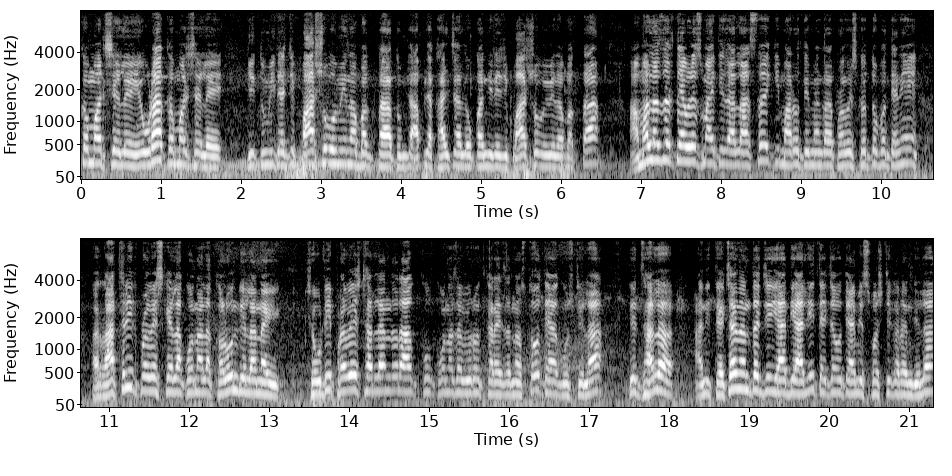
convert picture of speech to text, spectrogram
कमर्शियल आहे एवढा कमर्शियल आहे की तुम्ही त्याची पार्श्वभूमी न बघता तुमच्या आपल्या खालच्या लोकांनी त्याची पार्श्वभूमी न बघता आम्हाला जर त्यावेळेस माहिती झालं असतं की मारुती मेंगाळ प्रवेश करतो पण त्याने रात्रीत प्रवेश केला कोणाला कळून दिला नाही. शेवटी प्रवेश ठरल्यानंतर कोणाचा विरोध करायचा नसतो त्या गोष्टीला. ते झालं आणि त्याच्यानंतर जी यादी आली त्याच्यावरती आम्ही स्पष्टीकरण दिलं.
